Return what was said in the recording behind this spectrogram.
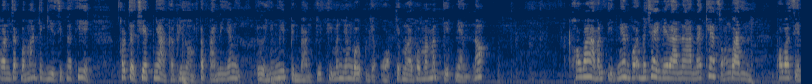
ก้อนจักประมาณจักยี่สิบนาทีเขาจะเช็ดยากค่ะพี่น้องแตะปานนี้ยังเออยังมีเป็นบางจุดที่มันยังบ่อยากออกจากหน่อยเพราะมันมันติดแน่นเนาะเพราะว่ามันติดแน่นเพราะไม่ใช่เวลานานนะแค่สองวัน เพราะว่าเศษ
